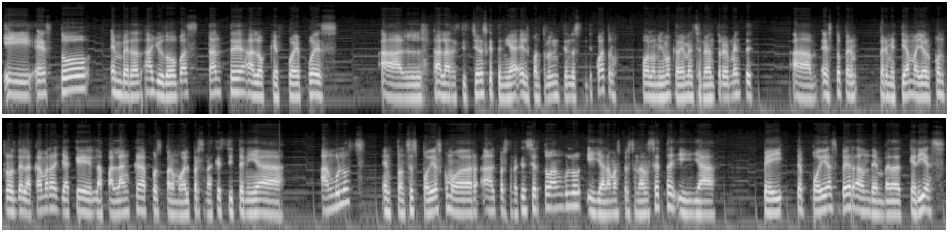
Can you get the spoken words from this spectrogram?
Y esto en verdad ayudó bastante a lo que fue pues al, a las restricciones que tenía el control Nintendo 64, por lo mismo que había mencionado anteriormente. Um, esto permitía mayor control de la cámara, ya que la palanca, pues para mover el personaje sí tenía ángulos, entonces podías acomodar al personaje en cierto ángulo y ya nada más presionar Z y ya te podías ver a donde en verdad querías.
